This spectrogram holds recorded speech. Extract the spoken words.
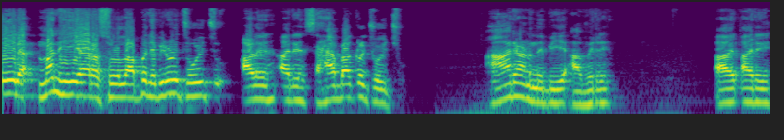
കീല മൻ ഹിയ റസൂള്ള അപ്പൊ നബിനോട് ചോദിച്ചു. ആൾ ആര്? സഹാബാക്കൾ ചോദിച്ചു. ആരാണ് നബി? അവർ? ആര്?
